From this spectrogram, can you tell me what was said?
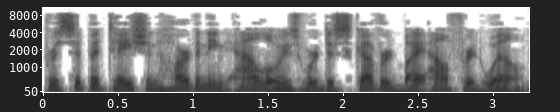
precipitation hardening alloys were discovered by Alfred Wilm.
